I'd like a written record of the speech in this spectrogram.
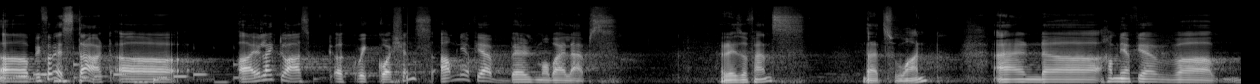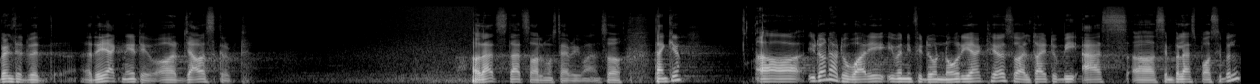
Uh, before I start, uh, I would like to ask a quick questions. How many of you have built mobile apps? Raise of hands. That's one. And uh, how many of you have uh, built it with React Native or JavaScript? Oh, that's, that's almost everyone. So thank you. Uh, you don't have to worry even if you don't know React here, so I'll try to be as uh, simple as possible.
